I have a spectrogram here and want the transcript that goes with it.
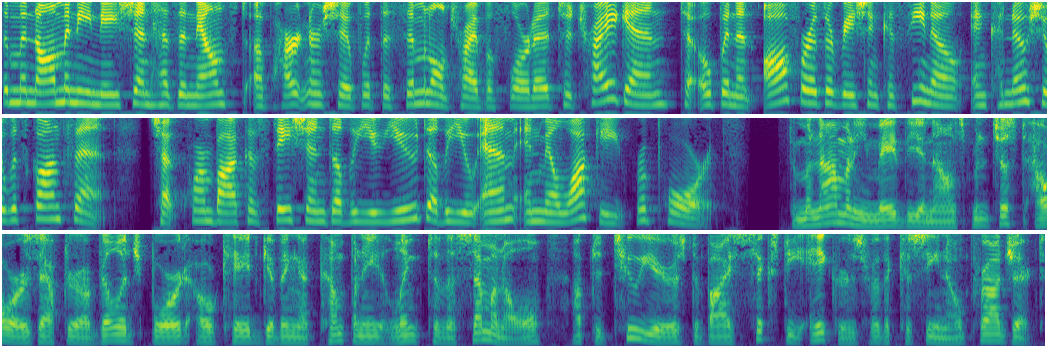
The Menominee Nation has announced a partnership with the Seminole Tribe of Florida to try again to open an off reservation casino in Kenosha, Wisconsin. Chuck Quirmbach of station WUWM in Milwaukee reports. The Menominee made the announcement just hours after a village board okayed giving a company linked to the Seminole up to two years to buy 60 acres for the casino project.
